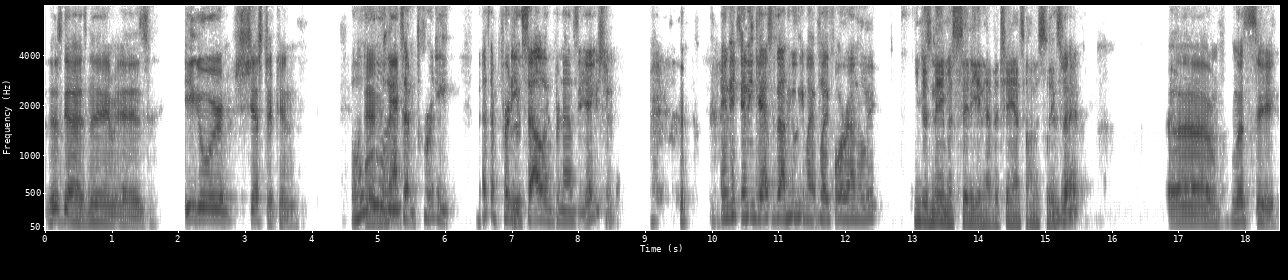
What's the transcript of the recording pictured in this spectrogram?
This guy's name is Igor Shesterkin. He- that's a pretty that's a pretty solid pronunciation. any any guesses on who he might play for around the league? You can just name a city and have a chance. Honestly, Is that Um, let's see.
